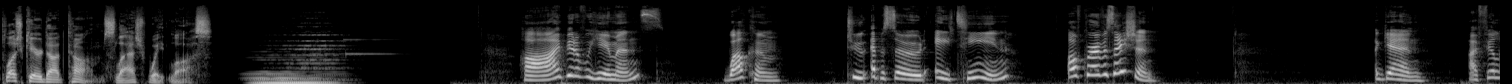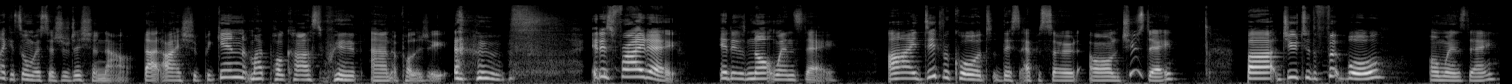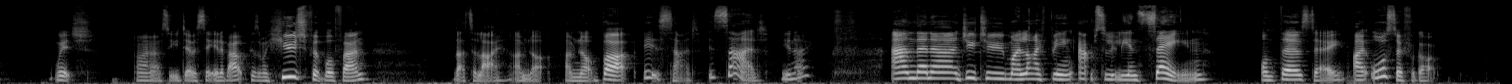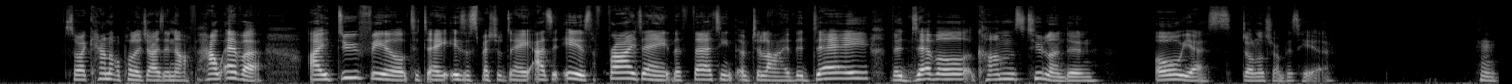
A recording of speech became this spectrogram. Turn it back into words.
plushcare.com slash weight loss. Hi, beautiful humans. Welcome to episode 18 of Crowversation. Again, I feel like it's almost a tradition now that I should begin my podcast with an apology. it is Friday. It is not Wednesday. I did record this episode on Tuesday, but due to the football on Wednesday, which I'm absolutely devastated about because I'm a huge football fan. That's a lie. I'm not. I'm not. But it's sad. It's sad, you know? And then, uh, due to my life being absolutely insane on Thursday, I also forgot. So I cannot apologize enough. However, I do feel today is a special day as it is Friday, the 13th of July, the day the devil comes to London. Oh, yes, Donald Trump is here. Hmm.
